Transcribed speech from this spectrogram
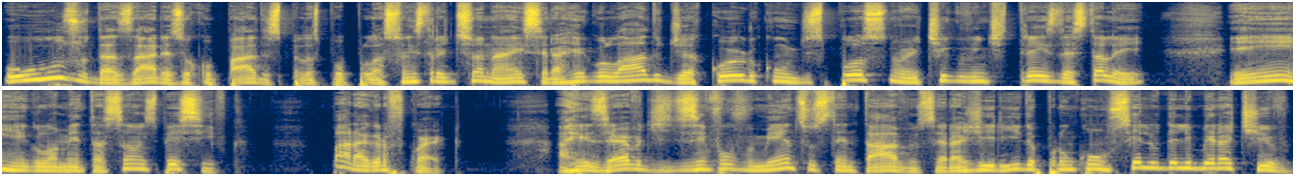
O uso das áreas ocupadas pelas populações tradicionais será regulado de acordo com o disposto no artigo 23 desta lei e em regulamentação específica. Parágrafo 4. A reserva de desenvolvimento sustentável será gerida por um conselho deliberativo,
